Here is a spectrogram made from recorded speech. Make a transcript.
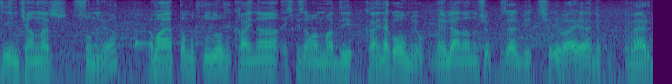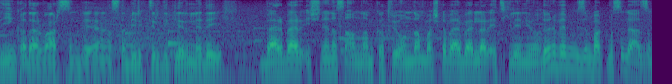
ciddi imkanlar sunuyor. Ama hayatta mutluluğun kaynağı hiçbir zaman maddi kaynak olmuyor. Mevlana'nın çok güzel bir şeyi var ya hani verdiğin kadar varsın diye yani aslında biriktirdiklerinle değil. Berber işine nasıl anlam katıyor ondan başka berberler etkileniyor. Dönüp hepimizin bakması lazım.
